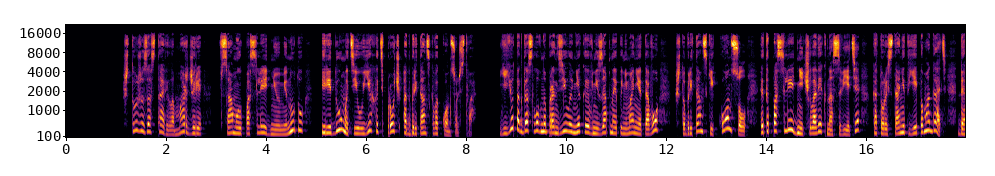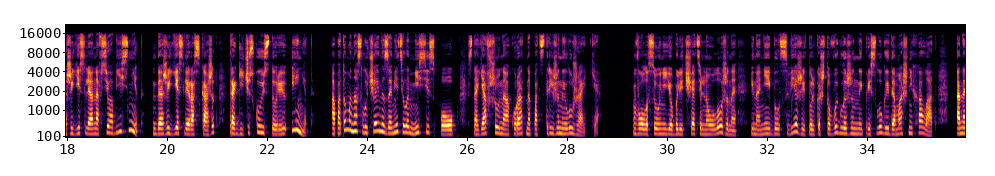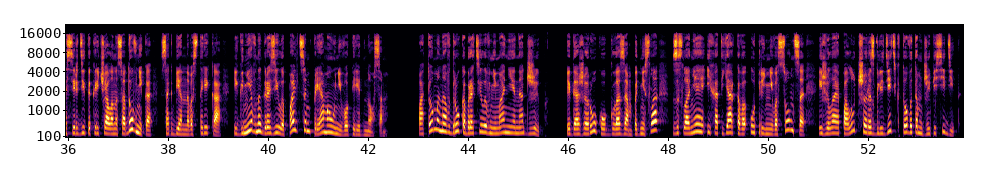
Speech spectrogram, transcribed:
Что же заставило Марджери в самую последнюю минуту передумать и уехать прочь от британского консульства? Ее тогда словно пронзило некое внезапное понимание того, что британский консул – это последний человек на свете, который станет ей помогать, даже если она все объяснит, даже если расскажет трагическую историю Инет. А потом она случайно заметила миссис Поуп, стоявшую на аккуратно подстриженной лужайке. Волосы у нее были тщательно уложены, и на ней был свежий, только что выглаженный прислугой домашний халат. Она сердито кричала на садовника, сагбенного старика, и гневно грозила пальцем прямо у него перед носом. Потом она вдруг обратила внимание на джип и даже руку к глазам поднесла, заслоняя их от яркого утреннего солнца и желая получше разглядеть, кто в этом джипе сидит.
